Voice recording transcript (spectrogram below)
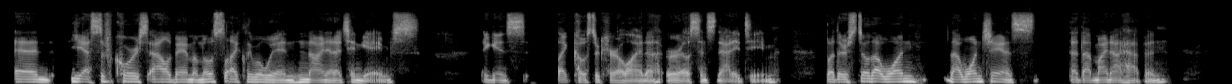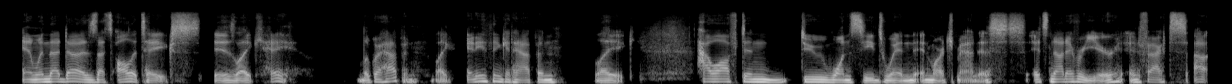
and yes, of course, Alabama most likely will win nine out of ten games against like Coastal Carolina or a Cincinnati team. But there's still that one that one chance that that might not happen. And when that does, that's all it takes is like, hey, look what happened. Like anything can happen. Like, how often do one seeds win in March Madness? It's not every year. In fact, I,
